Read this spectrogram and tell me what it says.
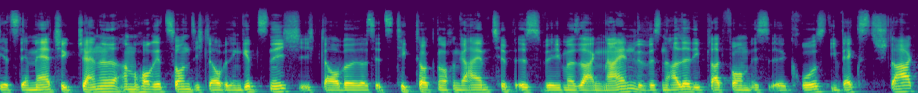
jetzt der Magic Channel am Horizont. Ich glaube, den gibt's nicht. Ich glaube, dass jetzt TikTok noch ein Geheimtipp ist, will ich mal sagen, nein. Wir wissen alle, die Plattform ist äh, groß, die wächst stark.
